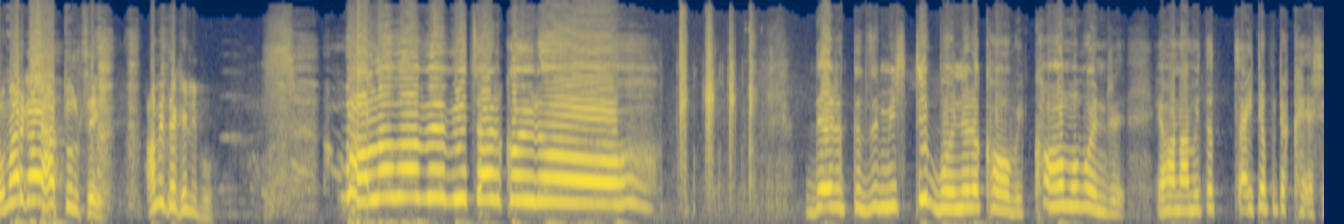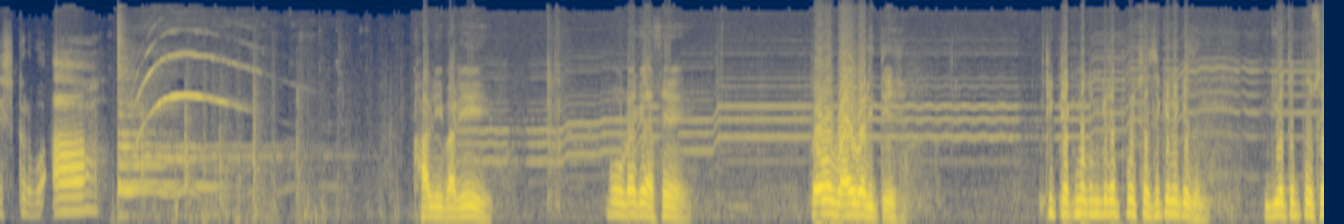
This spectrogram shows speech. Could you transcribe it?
তোমার গায়ে হাত তুলছে আমি দেখে নিব। ভালোভাবে বিচার কইরো। দেড় কেজি মিষ্টি বইনেরে খাওয়াবি খাওয়াবো বইন রে এখন আমি তো চাইটা পিঠা খাইয়া শেষ করব। আহ। খালি বাড়ি? বউটাকে আছে তো আমার ভাইয়ের বাড়িতে ঠিকঠাক মতন করে পৌঁছাছে কিনা কে জানে? গিয়ে তো পৌঁছে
